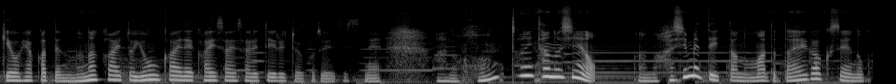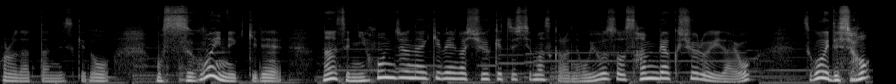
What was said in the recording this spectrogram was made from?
京王百貨店の7階と4階で開催されているということでですねあの本当に楽しいの。あの初めて行ったのまだ大学生の頃だったんですけどもうすごい熱気でなんせ日本中の駅弁が集結してますからねおよそ300種類だよすごいでしょ？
